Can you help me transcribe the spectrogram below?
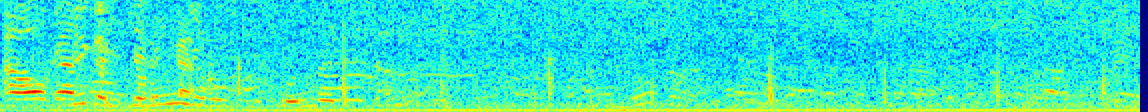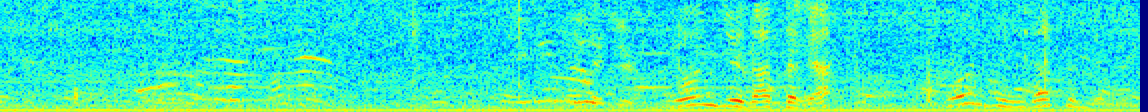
顔が手がギョロンギョロンこんなに40だったか40に出すんじゃない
